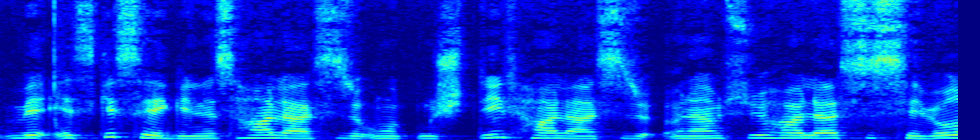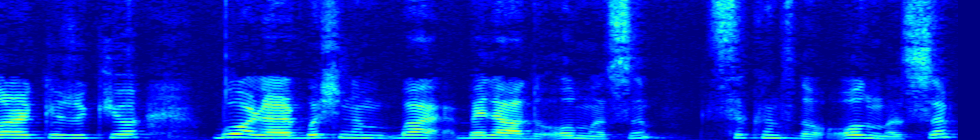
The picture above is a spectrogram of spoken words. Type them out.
ve eski sevgiliniz hala sizi unutmuş değil, hala sizi önemsiyor, hala sizi seviyor olarak gözüküyor. Bu aralar başının belada olması, sıkıntıda olması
